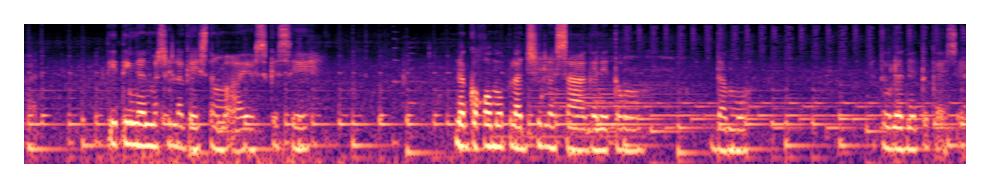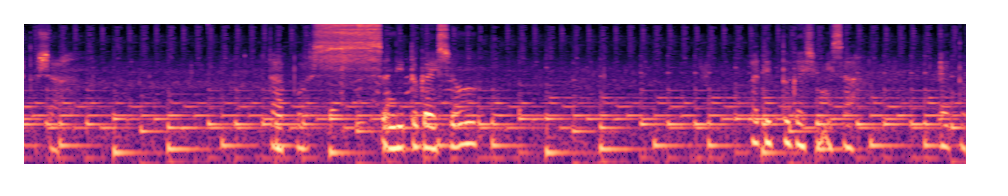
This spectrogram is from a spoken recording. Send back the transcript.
At titingnan mo sila, guys, ng maayos kasi nagko-camouflage sila sa ganitong damo. Tulad nito, guys, ito siya. Tapos, andito guys yung at ito guys yung isa. Ito.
